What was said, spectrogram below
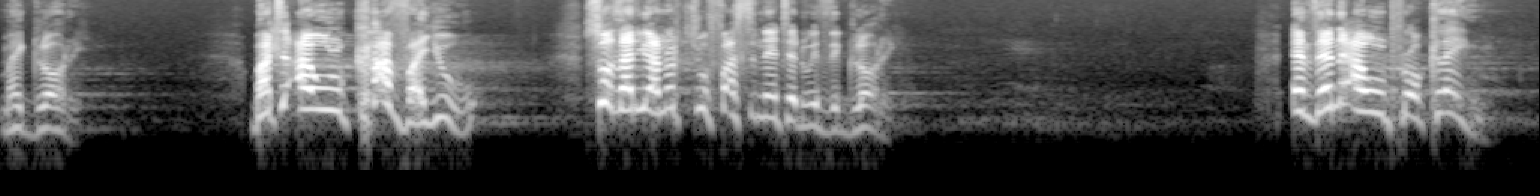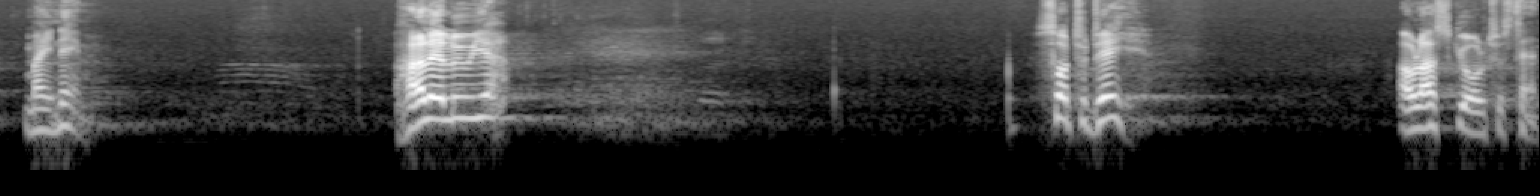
my glory. But I will cover you so that you are not too fascinated with the glory. And then I will proclaim my name. Hallelujah. So today, I will ask you all to stand.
